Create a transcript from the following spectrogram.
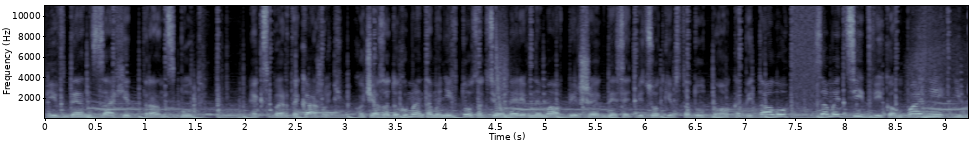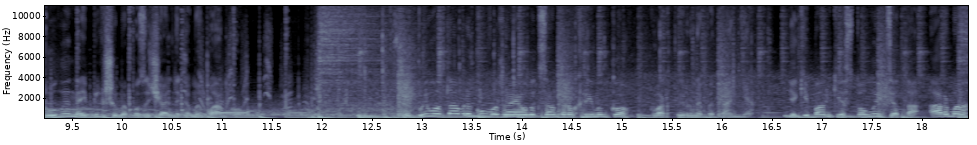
Південзахід Трансбуд. Експерти кажуть, хоча за документами ніхто з акціонерів не мав більше як 10% статутного капіталу, саме ці дві компанії і були найбільшими позичальниками банку. Убило Таврику, вважає Олександр Охріменко, квартирне питання. Як і банки столиця та Арма,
